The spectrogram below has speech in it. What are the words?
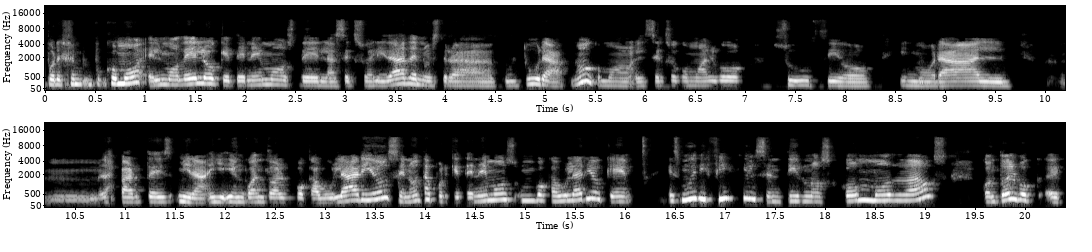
por ejemplo, como el modelo que tenemos de la sexualidad de nuestra cultura, ¿no? Como el sexo como algo sucio, inmoral, las partes, mira, y, en cuanto al vocabulario, se nota porque tenemos un vocabulario que es muy difícil sentirnos cómodos con, todo el eh,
